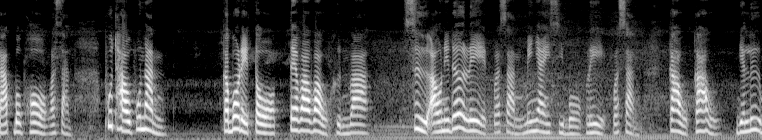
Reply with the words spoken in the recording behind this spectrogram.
กลับบ่พอว่าซั่นผู้เฒ่าผู้นั้นก็บ่ได้ตอบ แต่ว่าเว้าขึ้นว่าสื่อเอาในเด้อเลขว่าซั่นไม่ใหญ่สิบอกเลขว่าซั่นเก้าเก้าอย่าลืม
